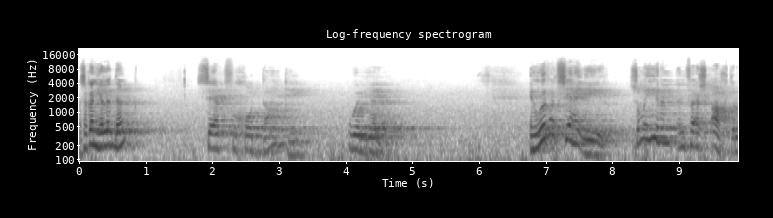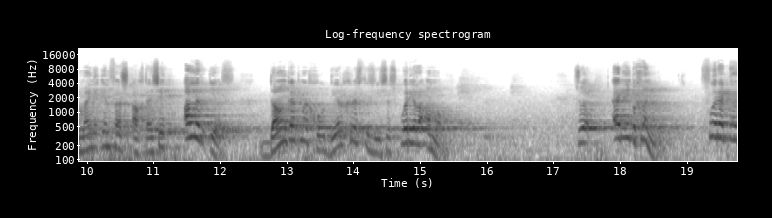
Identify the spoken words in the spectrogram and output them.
As ek aan julle dink, sê ek vir God dankie oor julle. En hoor wat sê hy hier? Sommige hier in in vers 8, Romeine 1 vers 8. Hy sê allereers dank ek my God deur Christus Jesus oor julle almal. So in die begin, voor ek nou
